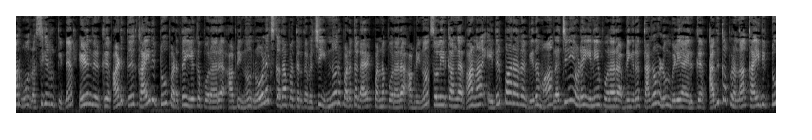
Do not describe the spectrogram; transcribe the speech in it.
ஆர்வம் ரசிகர்கள் கிட்ட எழுந்திருக்கு. அடுத்து கைதி டூ படத்தை இயக்க போறாரு அப்படின்னு ரோலெக்ஸ் கதாபாத்திரத்தை வச்சு இன்னொரு படத்தை டைரக்ட் பண்ண போறாரு அப்படின்னு சொல்லியிருக்காங்க. ஆனா எதிர்பாராத விதமா ரஜினியோட இணைய போறாரு அப்படிங்கிற தகவலும் வெளியாயிருக்கு. அதுக்கப்புறம் தான் கைதி டூ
